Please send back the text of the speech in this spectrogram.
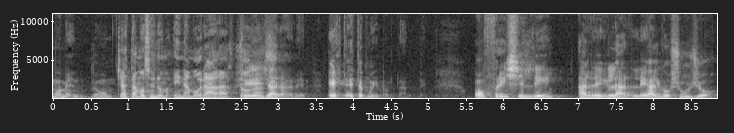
momento. Ya estamos eno- enamoradas Sí, todas. ya la de- Esta, esto es muy importante. Ofrécele arreglarle algo suyo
